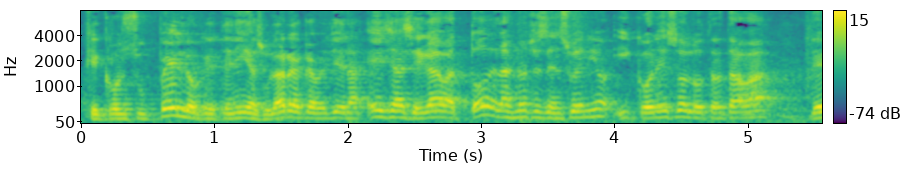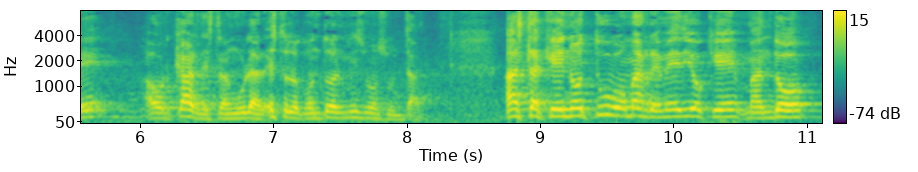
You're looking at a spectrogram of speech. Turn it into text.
que con su pelo que tenía, su larga cabellera, ella llegaba todas las noches en sueño y con eso lo trataba de ahorcar, de estrangular. Esto lo contó el mismo sultán. Hasta que no tuvo más remedio que mandó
